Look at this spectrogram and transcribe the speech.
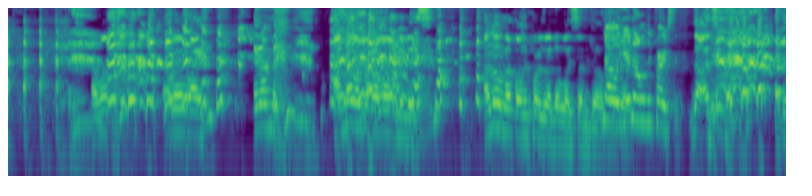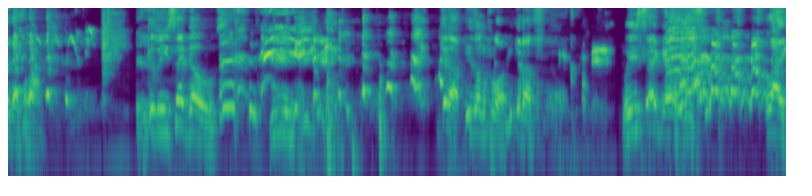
I don't, I don't like, and I'm, I know I'm not alone in this. I know I'm not the only person that don't like setting goals. No, because- you're the only person. No, I think, I think that's a lie. Because when you set goals, you- get up. He's on the floor. Get up. When you set goals, like.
